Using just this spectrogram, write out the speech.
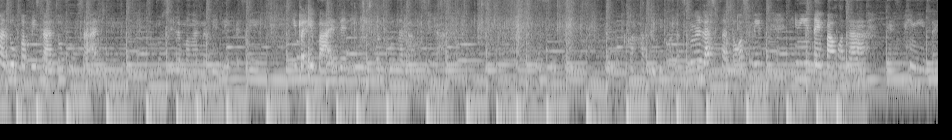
masyadong kabisado kung saan ko sila mga nabili kasi iba-iba and then inipon ko na lang sila. Kasi kakabili ko lang. Siguro last na to kasi may hinihintay pa ako na hinihintay.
